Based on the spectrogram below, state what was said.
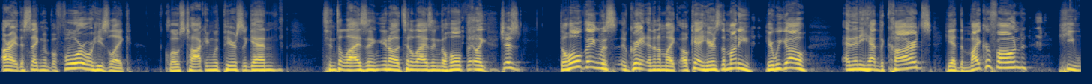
all right, the segment before where he's like close talking with Pearce again, tantalizing, you know, tantalizing the whole thing. Like just the whole thing was uh, great. And then I'm like, okay, here's the money. Here we go. And then he had the cards, he had the microphone. He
